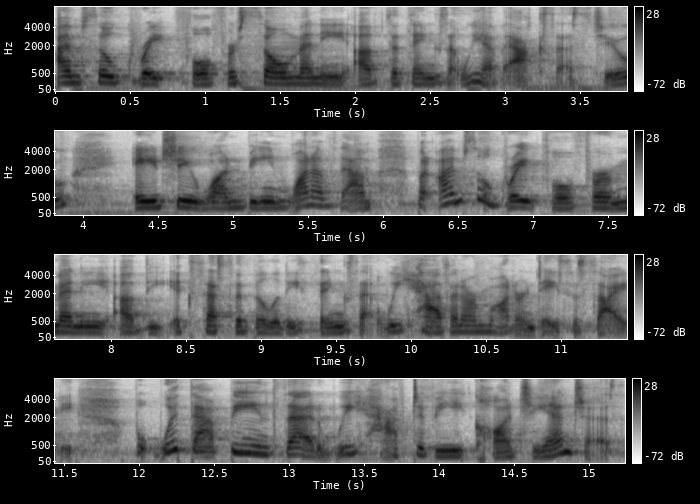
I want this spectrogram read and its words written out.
I'm so grateful for so many of the things that we have access to AG1 being one of them. But I'm so grateful for many of the accessibility things that we have in our modern day society. But with that being said, we have to be conscientious.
